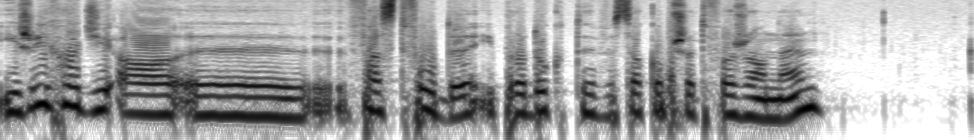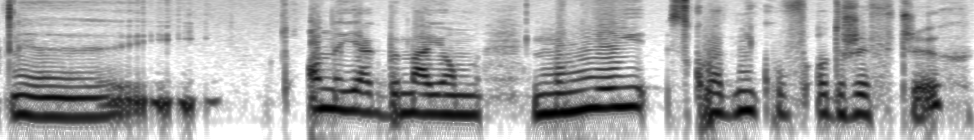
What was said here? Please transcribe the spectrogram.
Jeżeli chodzi o y, fast foody i produkty wysoko przetworzone, one jakby mają mniej składników odżywczych,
